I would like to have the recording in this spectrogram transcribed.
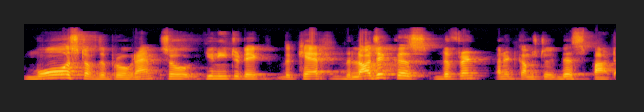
Most of the program, so you need to take the care. The logic is different when it comes to this part.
